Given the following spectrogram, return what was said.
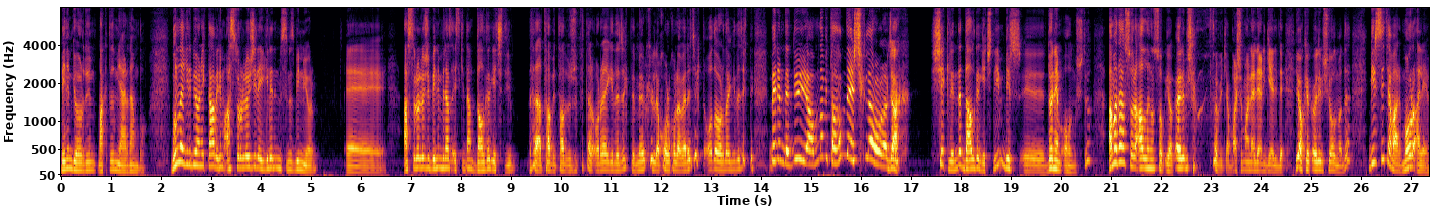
benim gördüğüm, baktığım yerden bu. Bununla ilgili bir örnek daha vereyim. Astrolojiyle ilgilenir misiniz bilmiyorum. Ee, astroloji benim biraz eskiden dalga geçtiğim, tabii tabii Jüpiter oraya gidecekti. Merkür'le kol kola verecekti. O da oradan gidecekti. Benim de dünyamda bir takım değişiklikler olacak şeklinde dalga geçtiğim bir e, dönem olmuştu. Ama daha sonra Allah'ın sop yok öyle bir şey tabii ki başıma neler geldi. Yok yok öyle bir şey olmadı. Bir site var Mor Alev.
